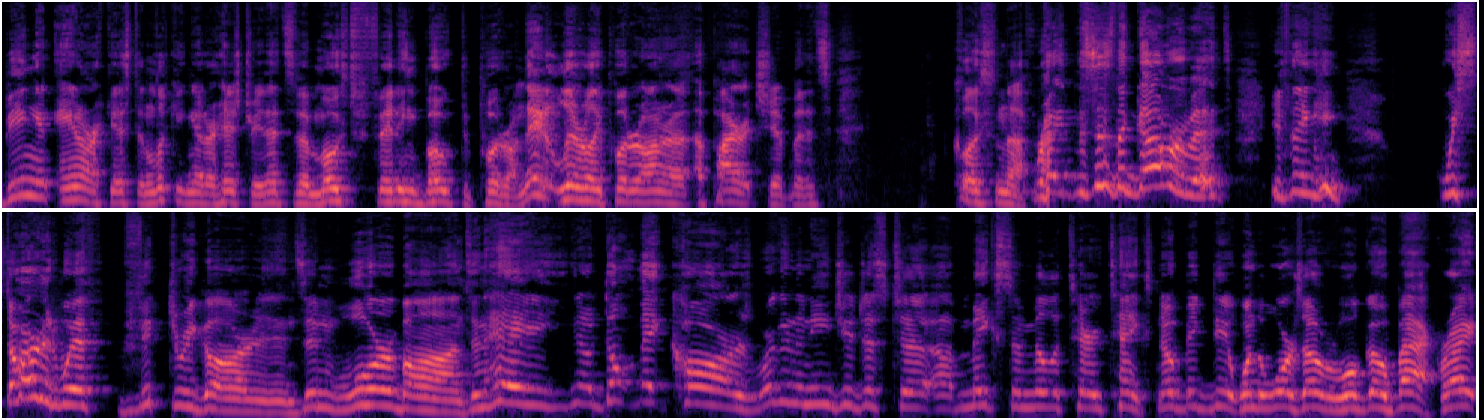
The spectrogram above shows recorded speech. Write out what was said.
being an anarchist and looking at her history, that's the most fitting boat to put her on. They literally put her on a, a pirate ship, but it's close enough, right? This is the government. You're thinking, we started with victory gardens and war bonds and hey you know don't make cars we're going to need you just to uh, make some military tanks no big deal when the war's over we'll go back right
